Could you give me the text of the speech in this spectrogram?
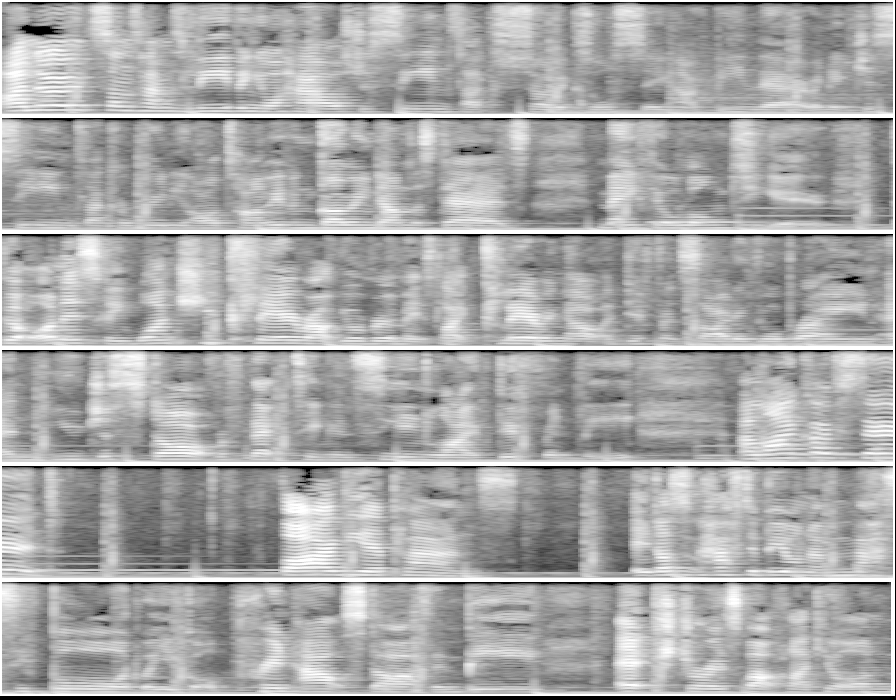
I know sometimes leaving your house just seems like so exhausting. I've been there and it just seems like a really hard time. Even going down the stairs may feel long to you. But honestly, once you clear out your room, it's like clearing out a different side of your brain and you just start reflecting and seeing life differently. And like I've said, five year plans. It doesn't have to be on a massive board where you've got to print out stuff and be extra as fuck like you're on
